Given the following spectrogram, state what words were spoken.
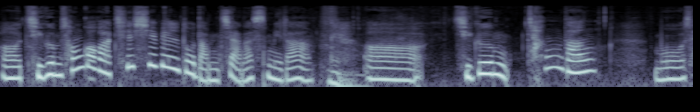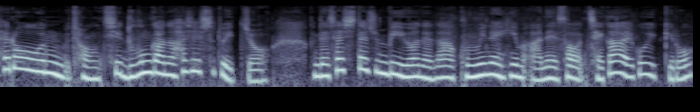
어, 지금 선거가 70일도 남지 않았습니다. 음. 어, 지금 창당, 뭐 새로운 정치 누군가는 하실 수도 있죠. 근데 새 시대 준비위원회나 국민의힘 안에서 제가 알고 있기로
